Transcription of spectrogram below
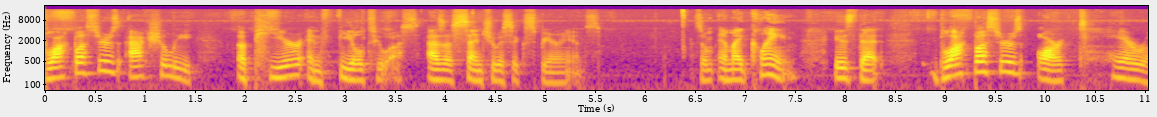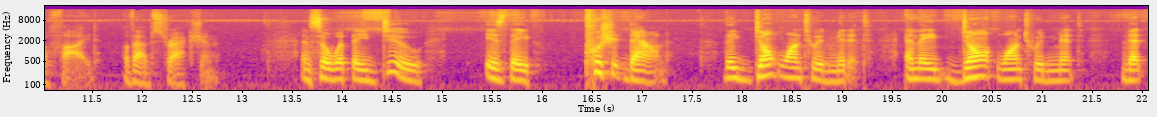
blockbusters actually appear and feel to us as a sensuous experience. So, and my claim is that blockbusters are terrified of abstraction. And so, what they do is they push it down. They don't want to admit it. And they don't want to admit that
